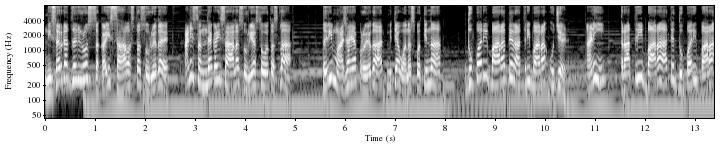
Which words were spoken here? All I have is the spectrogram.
निसर्गात जरी रोज सकाळी सहा वाजता सूर्योदय आणि संध्याकाळी सहाला सूर्यास्त होत असला तरी माझ्या या प्रयोगात मी त्या वनस्पतींना दुपारी बारा ते रात्री बारा उजेड आणि रात्री बारा ते दुपारी बारा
